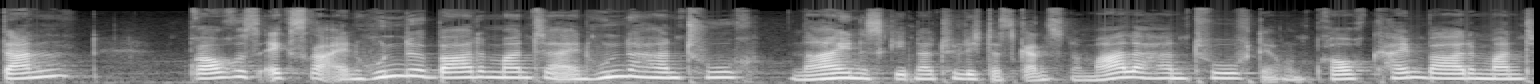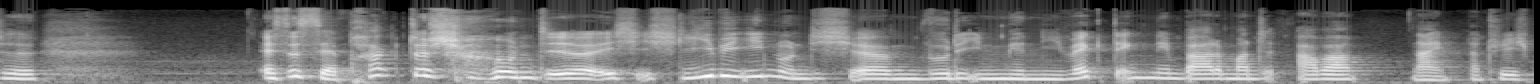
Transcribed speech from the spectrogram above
dann braucht es extra ein Hundebademantel, ein Hundehandtuch. Nein, es geht natürlich das ganz normale Handtuch. Der Hund braucht kein Bademantel. Es ist sehr praktisch und äh, ich, ich liebe ihn und ich ähm, würde ihn mir nie wegdenken, den Bademantel. Aber nein, natürlich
